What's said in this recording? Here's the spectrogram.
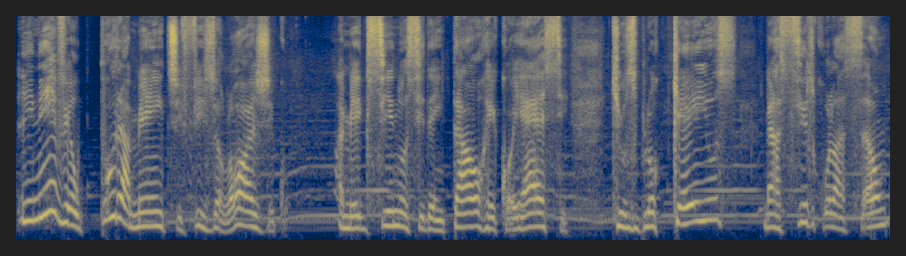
Em nível puramente fisiológico, a medicina ocidental reconhece que os bloqueios na circulação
